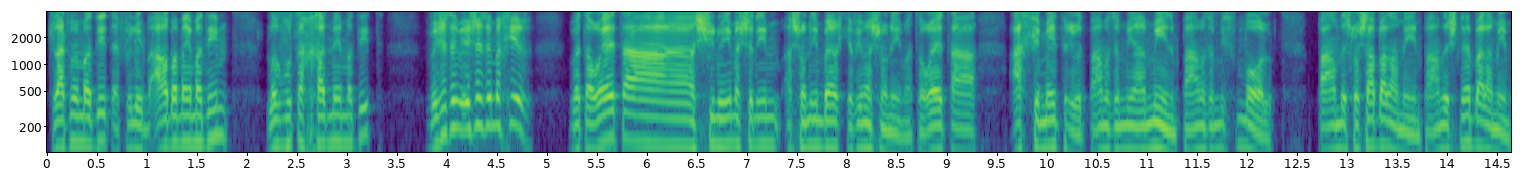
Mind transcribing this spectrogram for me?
תלת-ממדית, אפילו עם ארבע ממדים, לא קבוצה חד-ממדית, ויש לזה, יש לזה מחיר. ואתה רואה את השינויים השונים, השונים בהרכבים השונים, אתה רואה את האסימטריות, פעם זה מימין, פעם זה משמאל, פעם זה שלושה בלמים, פעם זה שני בלמים.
